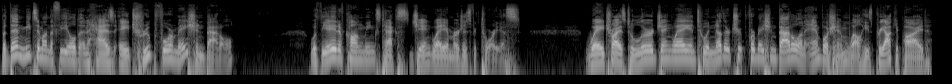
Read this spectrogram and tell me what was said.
but then meets him on the field and has a troop formation battle. With the aid of Kong Ming's text, Jiang Wei emerges victorious. Wei tries to lure Jiang Wei into another troop formation battle and ambush him while he's preoccupied.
